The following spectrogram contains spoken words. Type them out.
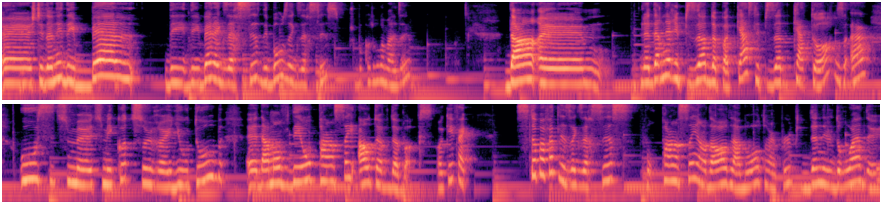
euh, je t'ai donné des belles des, des exercices, des beaux exercices, je ne sais pas trop comment le dire. Dans euh, le dernier épisode de podcast, l'épisode 14, hein, ou si tu me tu m'écoutes sur euh, YouTube, euh, dans mon vidéo Penser out of the box. OK? Fait si tu n'as pas fait les exercices pour penser en dehors de la boîte un peu, puis te donner le droit de,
